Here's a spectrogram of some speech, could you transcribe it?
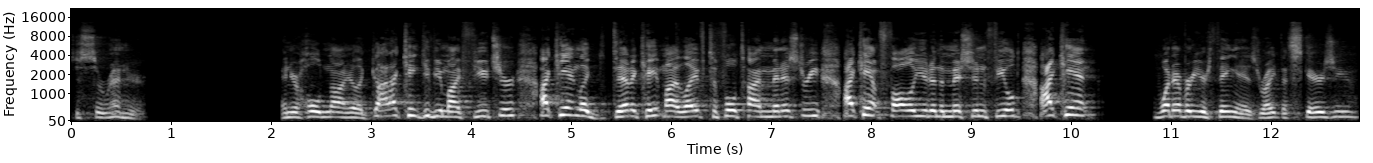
Just surrender. And you're holding on. You're like, God, I can't give you my future. I can't like dedicate my life to full time ministry. I can't follow you to the mission field. I can't, whatever your thing is, right, that scares you.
